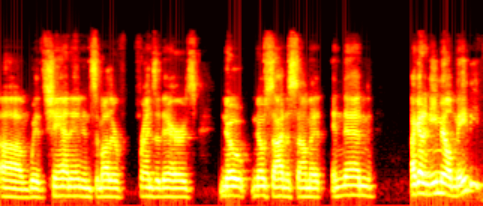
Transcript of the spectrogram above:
um, with Shannon and some other friends of theirs. No, no sign of Summit. And then I got an email maybe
